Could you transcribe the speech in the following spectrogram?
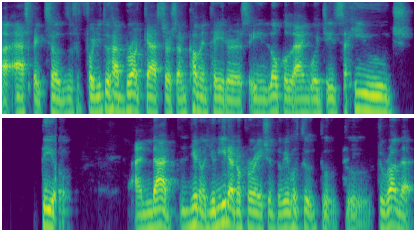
uh, aspect. So for you to have broadcasters and commentators in local language is a huge deal, and that you know you need an operation to be able to to to, to run that.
